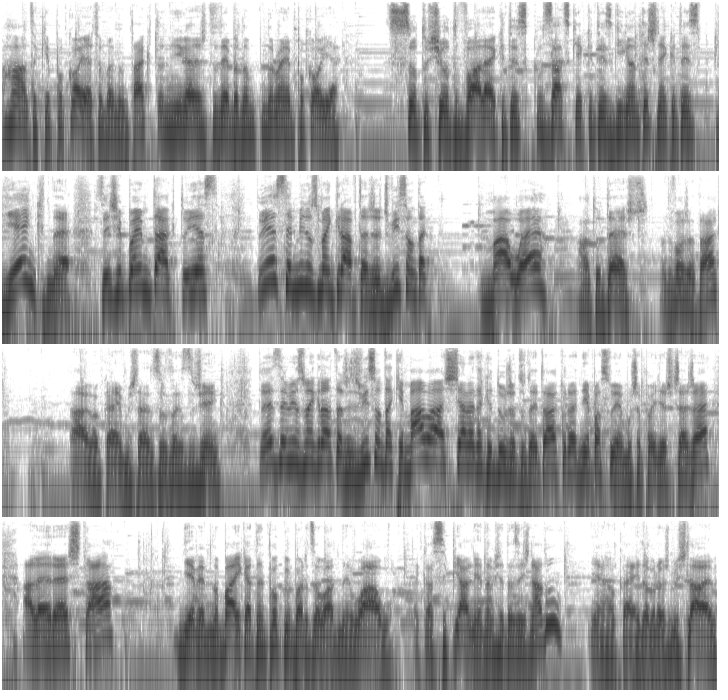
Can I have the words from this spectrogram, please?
Aha, takie pokoje to będą, tak? To nie gada, że tutaj będą normalnie pokoje. Co tu się odwala, jakie to jest kozackie, jakie to jest gigantyczne, jakie to jest piękne. W sensie powiem tak, to jest, tu jest ten minus Minecrafta, że drzwi są tak małe. A, to deszcz. Na dworze, tak? Tak, okej, myślałem, że to jest dźwięk. To jest ten minus Minecrafta, że drzwi są takie małe, a ściany takie duże tutaj. To akurat nie pasuje, muszę powiedzieć szczerze, ale reszta... Nie wiem, no bajka, ten pokój bardzo ładny, wow. Taka sypialnia, tam się da zejść na dół? Nie, okej, dobra, już myślałem.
